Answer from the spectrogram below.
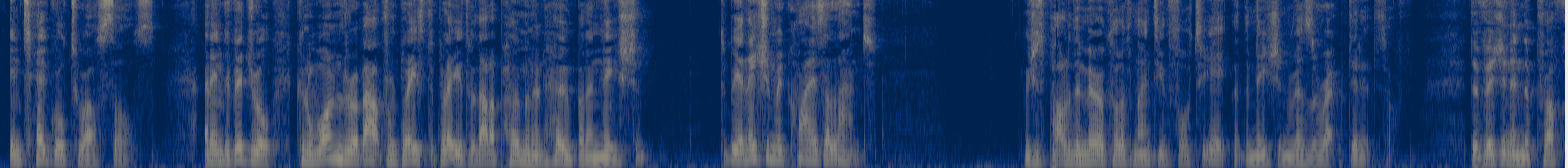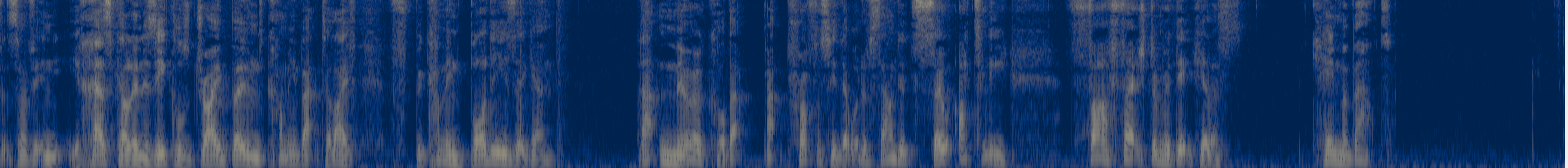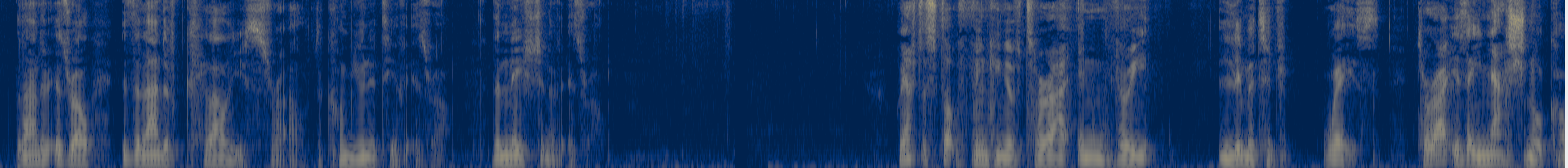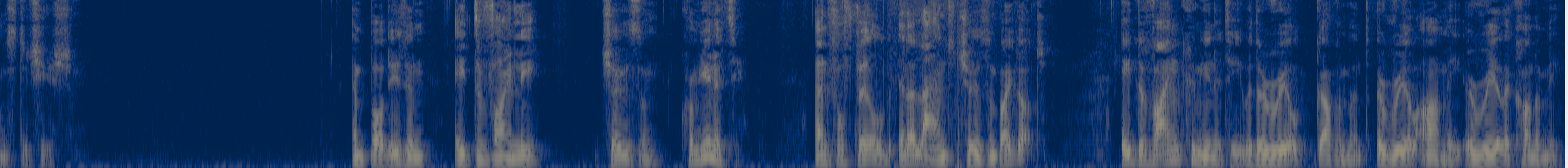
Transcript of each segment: integral to our souls. An individual can wander about from place to place without a permanent home, but a nation, to be a nation requires a land, which is part of the miracle of 1948 that the nation resurrected itself the vision in the prophets of in Yechezkel and Ezekiel's dry bones coming back to life, becoming bodies again. That miracle, that, that prophecy that would have sounded so utterly far fetched and ridiculous, came about. The land of Israel is the land of Klal Yisrael, the community of Israel, the nation of Israel. We have to stop thinking of Torah in very limited ways. Torah is a national constitution embodied in a divinely chosen community and fulfilled in a land chosen by God. A divine community with a real government, a real army, a real economy,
